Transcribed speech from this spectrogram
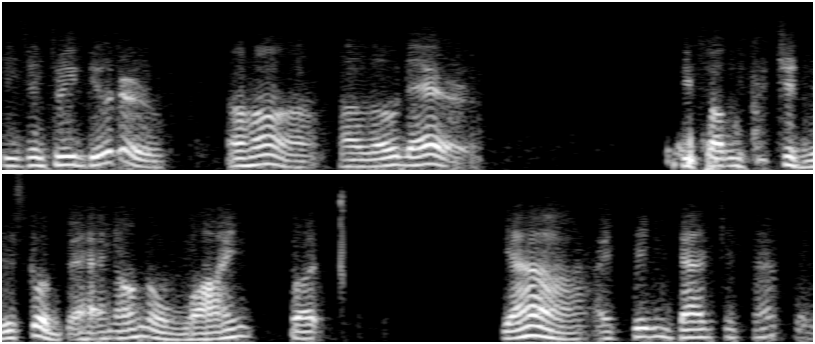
Season 3 builder. Uh huh. Hello there. You probably pictured this go bad. I don't know why, but yeah, I think that just happened.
